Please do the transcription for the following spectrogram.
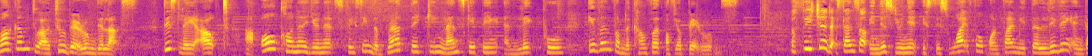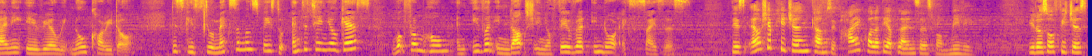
Welcome to our two-bedroom deluxe. This layout are all corner units facing the breathtaking landscaping and lake pool even from the comfort of your bedrooms. A feature that stands out in this unit is this wide 4.5 meter living and dining area with no corridor. This gives you maximum space to entertain your guests, work from home, and even indulge in your favorite indoor exercises. This L-shaped kitchen comes with high-quality appliances from Miele. It also features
